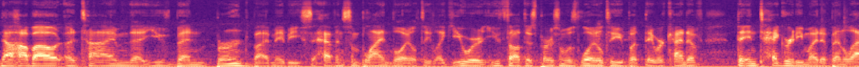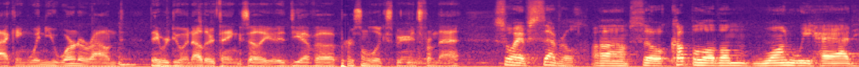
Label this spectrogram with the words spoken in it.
Now, how about a time that you've been burned by maybe having some blind loyalty? Like you were, you thought this person was loyal to you, but they were kind of the integrity might have been lacking when you weren't around. They were doing other things. So, uh, do you have a personal experience from that? So I have several. Um, so a couple of them. One we had,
